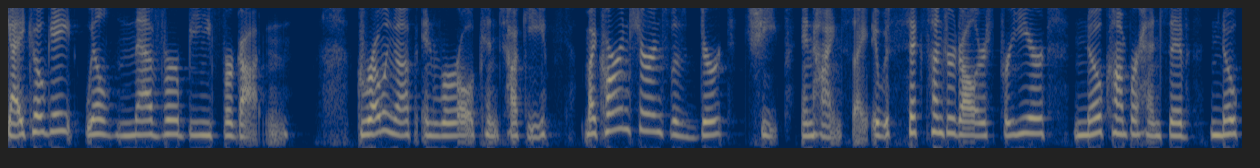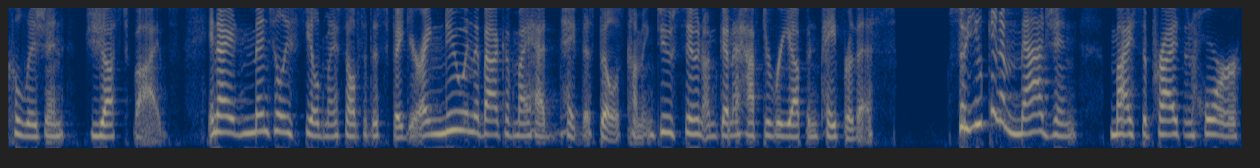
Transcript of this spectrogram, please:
Geico Gate will never be forgotten. Growing up in rural Kentucky, my car insurance was dirt cheap in hindsight. It was $600 per year, no comprehensive, no collision, just vibes. And I had mentally steeled myself to this figure. I knew in the back of my head, hey, this bill is coming due soon. I'm going to have to re up and pay for this. So you can imagine my surprise and horror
